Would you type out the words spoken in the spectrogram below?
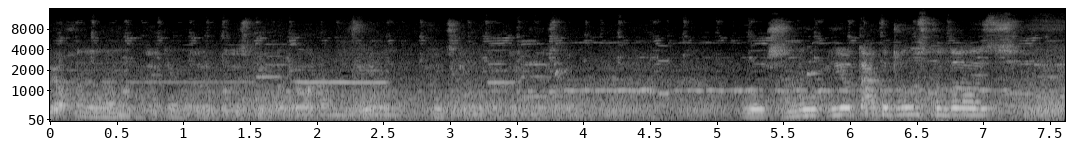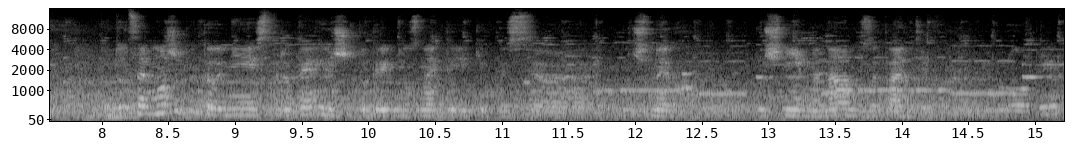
Пьоханином, з яким ми зробили спільну програму фільм, фінським. Ось, ну і отак от воно складалось. Тобто це може бути однією стратегією, що потрібно знайти якихось е, гучних гучні імена музикантів в Європі,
